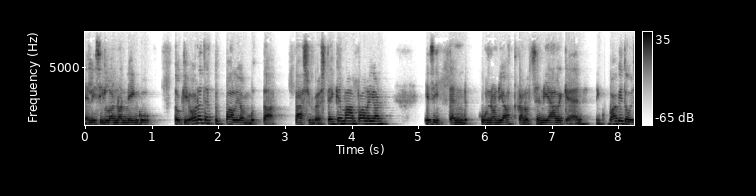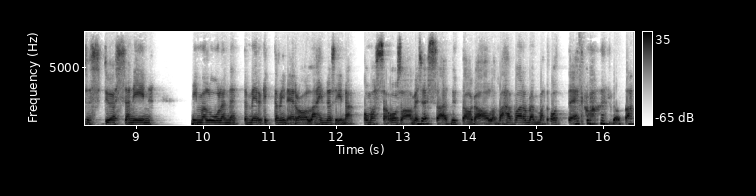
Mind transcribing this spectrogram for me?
Eli silloin on niin kuin toki odotettu paljon, mutta päässyt myös tekemään paljon. Ja sitten kun on jatkanut sen jälkeen niin kuin vakituisessa työssä, niin, niin mä luulen, että merkittävin ero on lähinnä siinä omassa osaamisessa. Että nyt alkaa olla vähän varmemmat otteet, kun tota,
